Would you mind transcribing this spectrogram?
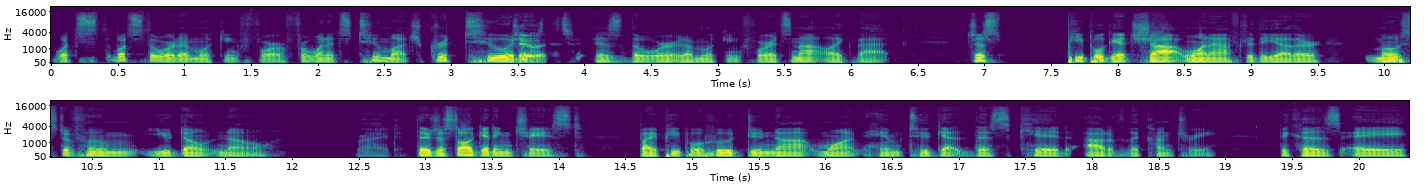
what's what's the word I'm looking for for when it's too much gratuitous Gratuitous. is the word I'm looking for. It's not like that. Just people get shot one after the other, most of whom you don't know. Right. They're just all getting chased by people who do not want him to get this kid out of the country because a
